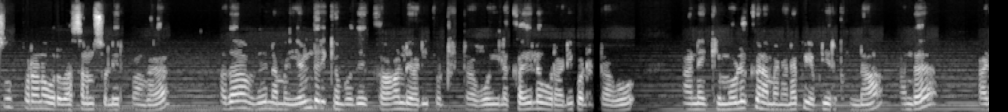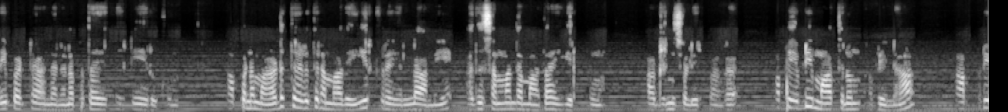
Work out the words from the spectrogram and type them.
சூப்பரான ஒரு வசனம் சொல்லியிருப்பாங்க. அதாவது நம்ம எழுந்திருக்கும் போது கால் அடிபட்டுட்டாவோ இல்லை கையில் ஒரு அடிபட்டுட்டாவோ அன்னைக்கு முழுக்க நம்ம நினப்பு எப்படி இருக்கும்னா அந்த அடிபட்ட அந்த நினப்பு தான் இருந்துகிட்டே இருக்கும். அப்போ நம்ம அடுத்தடுத்து நம்ம அதை ஈர்க்கிற எல்லாமே அது சம்மந்தமாக தான் இருக்கும் அப்படின்னு சொல்லியிருப்பாங்க. அப்போ எப்படி மாற்றணும் அப்படின்னா அப்படி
